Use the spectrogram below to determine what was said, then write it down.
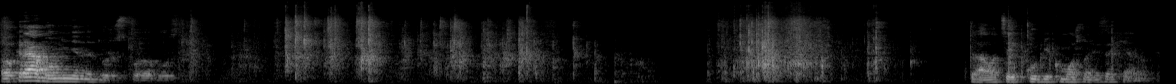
Окремо мені не дуже сподобалось. Та, оцей кубик можна і закинути.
